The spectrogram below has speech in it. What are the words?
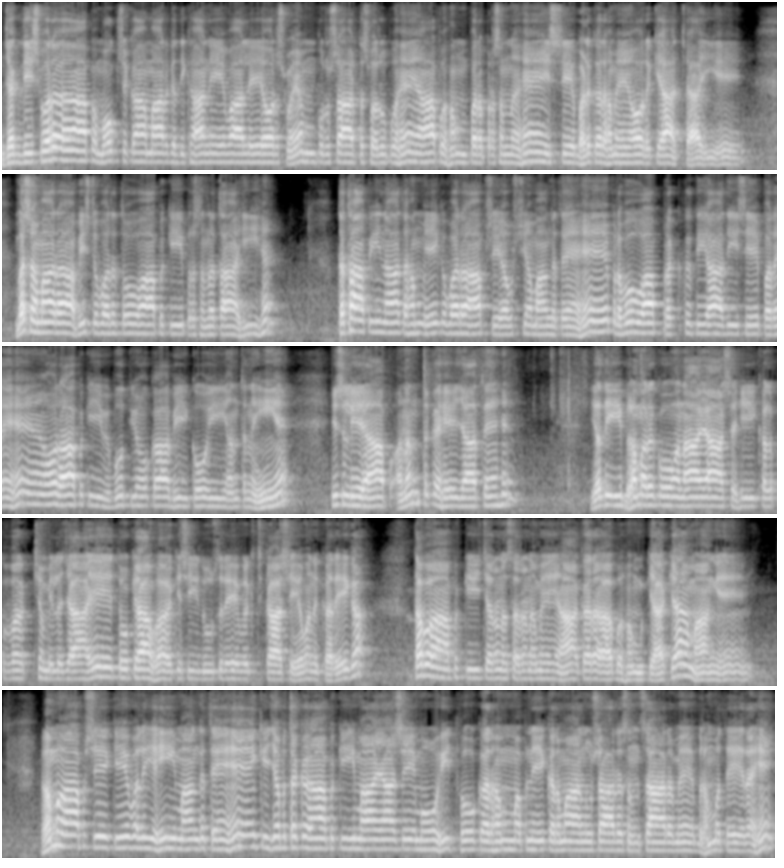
जगदीश्वर, आप मोक्ष का मार्ग दिखाने वाले और स्वयं पुरुषार्थ स्वरूप हैं, आप हम पर प्रसन्न हैं, इससे बढ़कर हमें और क्या चाहिए? बस हमारा अभिष्ट वर तो आपकी प्रसन्नता ही है। तथापि नाथ हम एक वर आपसे अवश्य मांगते हैं, प्रभु आप प्रकृति आदि से परे हैं और आपकी विभूतियों का भी कोई अंत नहीं है, इसलिए आप अनंत कहे जाते हैं। यदि भ्रमर को अनायास ही कल्प वृक्ष मिल जाए तो क्या वह किसी दूसरे वृक्ष का सेवन करेगा? तब आपकी चरण शरण में आकर अब हम क्या क्या मांगे? हम आपसे केवल यही मांगते हैं कि जब तक आपकी माया से मोहित होकर हम अपने कर्मानुसार संसार में भ्रमते रहें,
